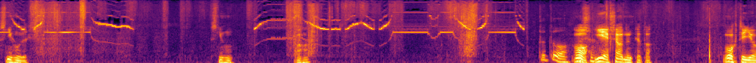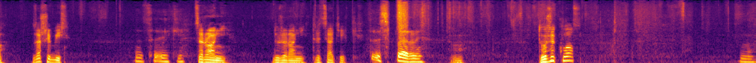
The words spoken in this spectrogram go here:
В снігу десь. В снігу. Ага. Та. О, є ще один п'ятак. Ох ти йо. Зашибісь. Оце який. Це ранній. Дуже ранній, 30-й. 31. Дуже клас. Ну.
